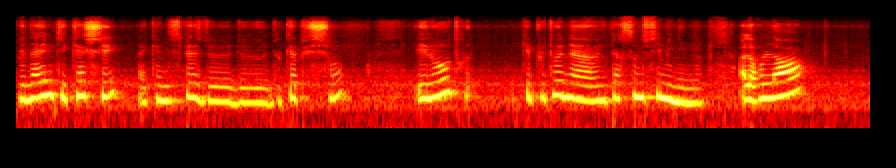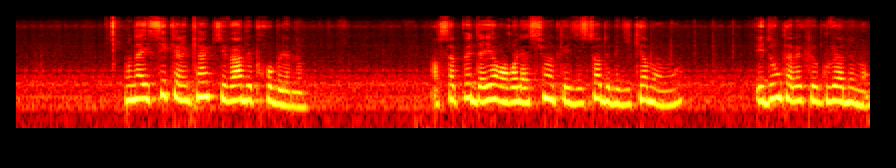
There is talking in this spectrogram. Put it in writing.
Il y en a une qui est cachée, avec une espèce de, capuchon, et l'autre qui est plutôt une, personne féminine. Alors là, on a ici quelqu'un qui va avoir des problèmes. Alors ça peut être d'ailleurs en relation avec les histoires de médicaments, hein, et donc avec le gouvernement.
